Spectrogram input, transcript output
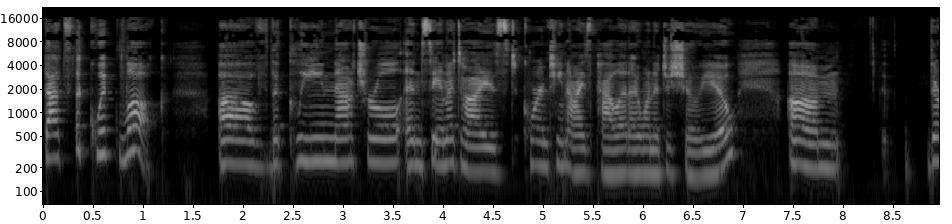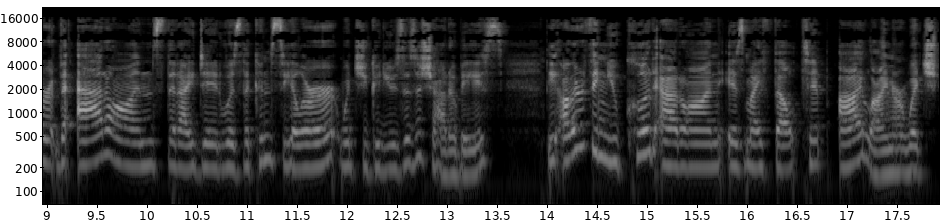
that's the quick look of the clean, natural, and sanitized Quarantine Eyes palette I wanted to show you. Um, there, the add-ons that I did was the concealer, which you could use as a shadow base. The other thing you could add on is my felt tip eyeliner, which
